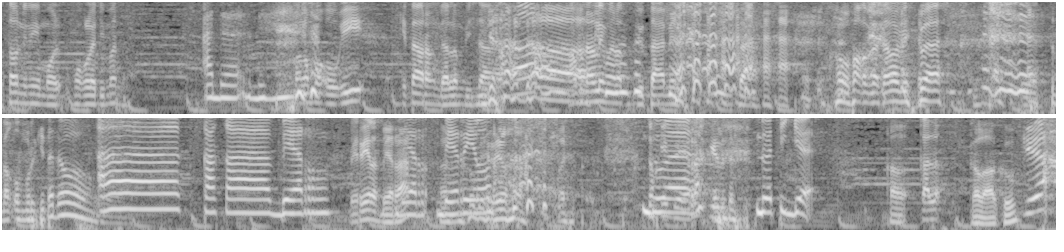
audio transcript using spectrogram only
Tahun ini mau mau kuliah di mana? Ada di Kalau mau UI kita orang dalam bisa. Kamu naruh 500 juta nih. Mau fakultas apa bebas. Eh, tebak umur kita dong. Eh, Kakak Ber Beril. Berak. Ber, Beril Coki Dua berak gitu. Dua tiga Kalau Kalau kalau aku Iya.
